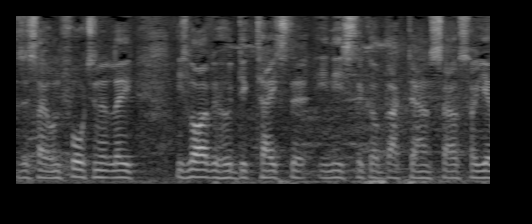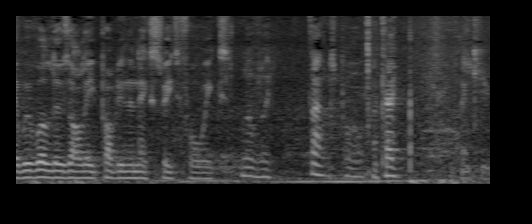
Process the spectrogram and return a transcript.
as I say, unfortunately, his livelihood dictates that he needs to go back down south. So yeah, we will lose Ollie probably in the next three to four weeks. Lovely. Thanks, Paul. Okay. Thank you.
